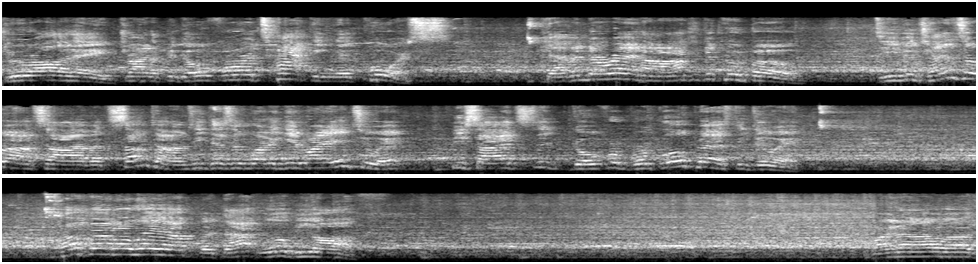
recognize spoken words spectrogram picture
Jrue Holiday trying to go for attacking, of course. Kevin Durant on Antetokounmpo. DiVincenzo outside, but sometimes he doesn't want to get right into it. Besides to go for Brook Lopez to do it. Tough on a layup, but that will be off. Right now, uh,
